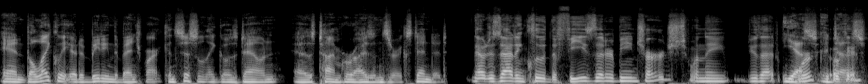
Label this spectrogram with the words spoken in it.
And the likelihood of beating the benchmark consistently goes down as time horizons are extended. Now, does that include the fees that are being charged when they do that yes, work? it does.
